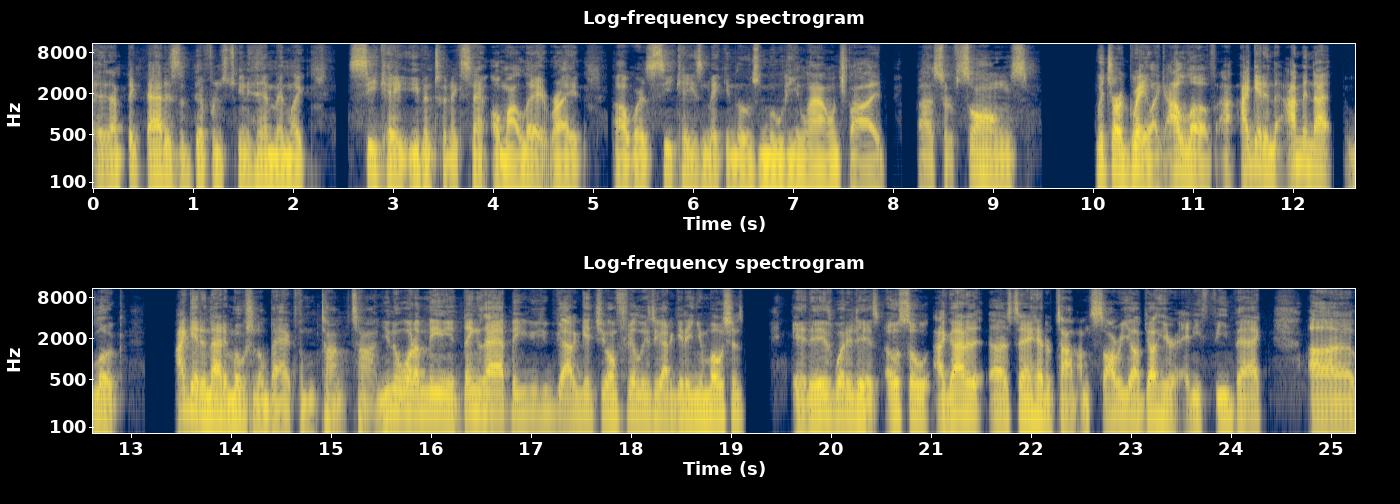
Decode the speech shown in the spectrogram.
and I think that is the difference between him and like CKay, even to an extent, Omah Lay, right? Uh, whereas CKay is making those moody lounge vibe uh, sort of songs, which are great. Like I love, I, I get in, the, I'm in that look. I get in that emotional bag from time to time. You know what I mean? Things happen. You, you got to get your own feelings. You got to get in your emotions. It is what it is. Also, I gotta uh, say ahead of time. I'm sorry, y'all. If y'all hear any feedback uh,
